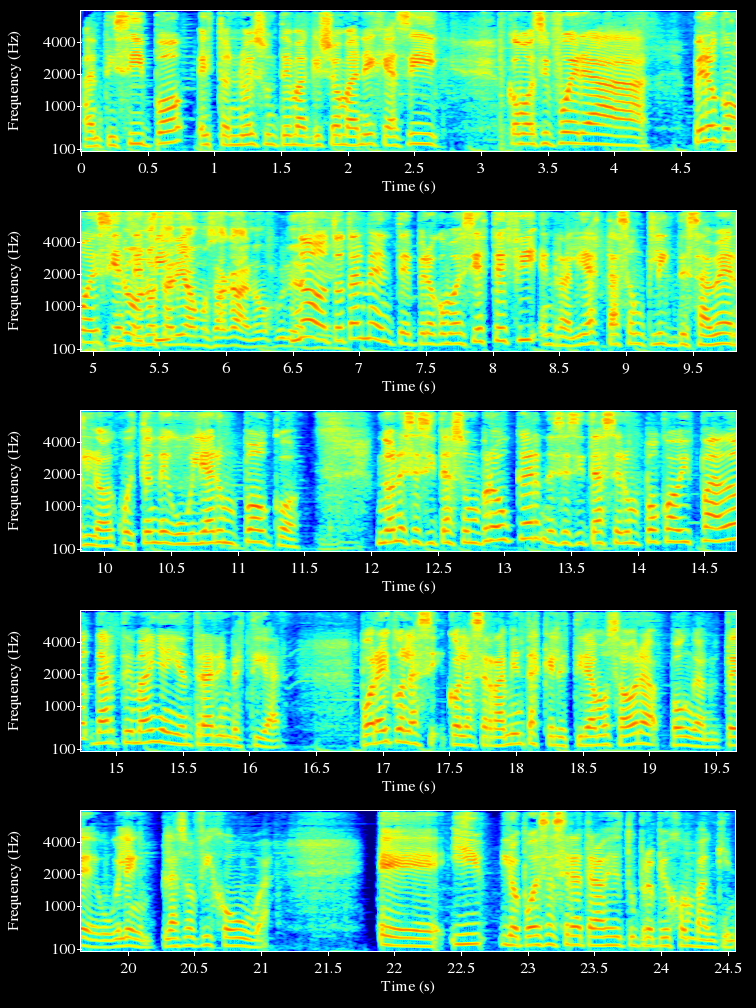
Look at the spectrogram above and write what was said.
Anticipo, esto no es un tema que yo maneje así como si fuera. Pero como decía no, no Steffi- estaríamos acá, ¿no, Julia? no, Sí. totalmente, pero como decía Steffi, en realidad estás a un clic de saberlo, es cuestión de googlear un poco. No necesitas un broker, necesitas ser un poco avispado, darte maña y entrar a investigar. Por ahí con las, con las herramientas que les tiramos ahora, pongan ustedes, googleen, plazo fijo UVA. Eh, y lo podés hacer a través de tu propio home banking.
